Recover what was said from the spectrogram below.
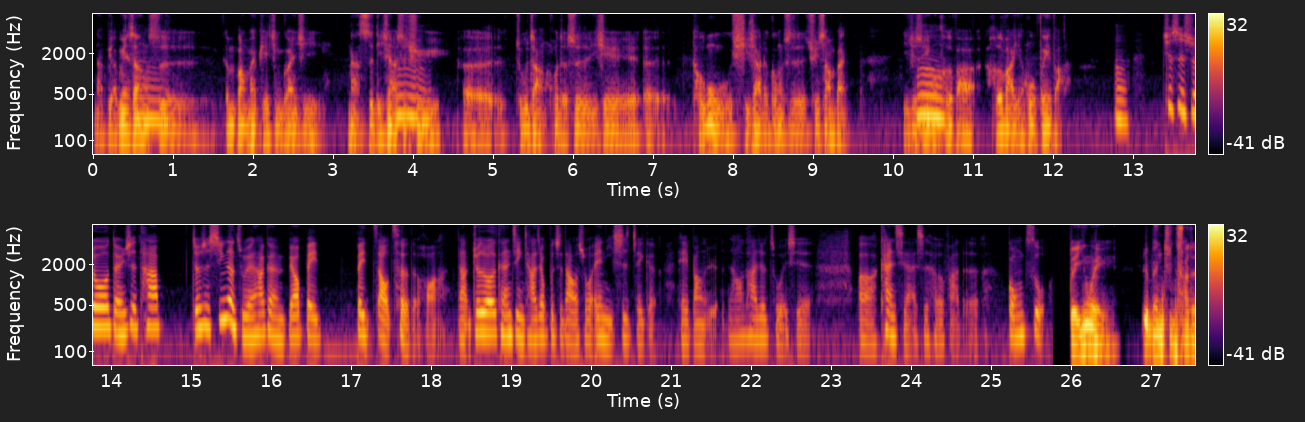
那表面上是跟帮派撇清关系，嗯、那私底下是去、嗯、呃组长或者是一些呃头目旗下的公司去上班。也就是用合法、嗯、合法掩护非法。嗯，就是说，等于是他就是新的组员，他可能不要被被造册的话，但就是说可能警察就不知道说，哎、欸，你是这个黑帮的人，然后他就做一些呃看起来是合法的工作。对，因为日本警察的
